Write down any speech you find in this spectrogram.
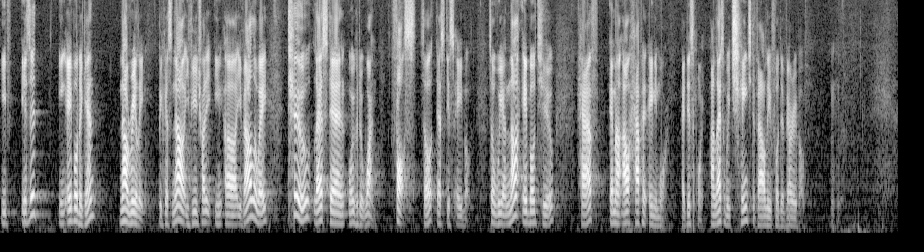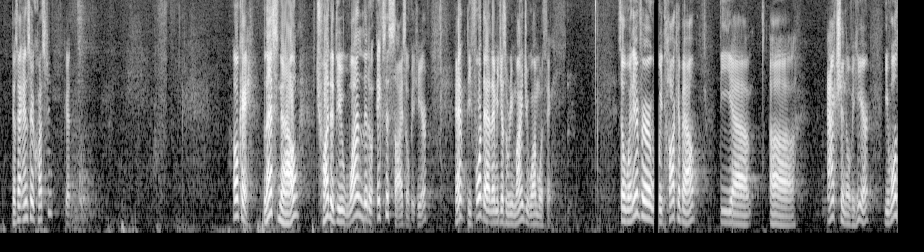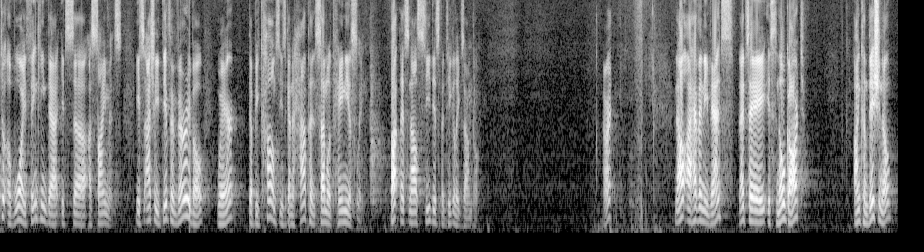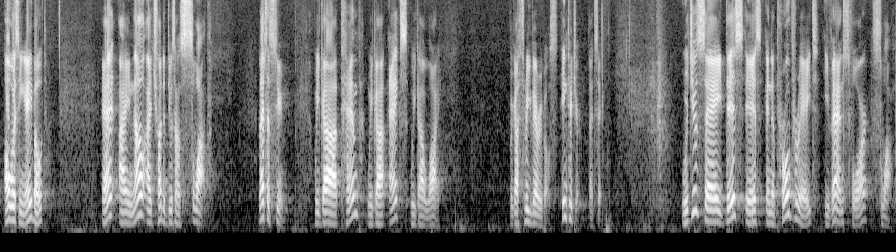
if, is it enabled again? Not really, because now if you try to uh, evaluate 2 less than or equal to 1, false. So that's disabled. So we are not able to have ML happen anymore at this point, unless we change the value for the variable. Mm -hmm. Does that answer your question? Good. Okay, let's now try to do one little exercise over here. And before that, let me just remind you one more thing. So whenever we talk about the uh, uh, action over here, you want to avoid thinking that it's uh, assignments. It's actually different variable where the becomes is going to happen simultaneously. But let's now see this particular example. All right. Now I have an event. Let's say it's no guard, unconditional, always enabled. And I now I try to do some swap. Let's assume we got temp, we got x, we got y. We got three variables, integer, let's say. Would you say this is an appropriate event for swap?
